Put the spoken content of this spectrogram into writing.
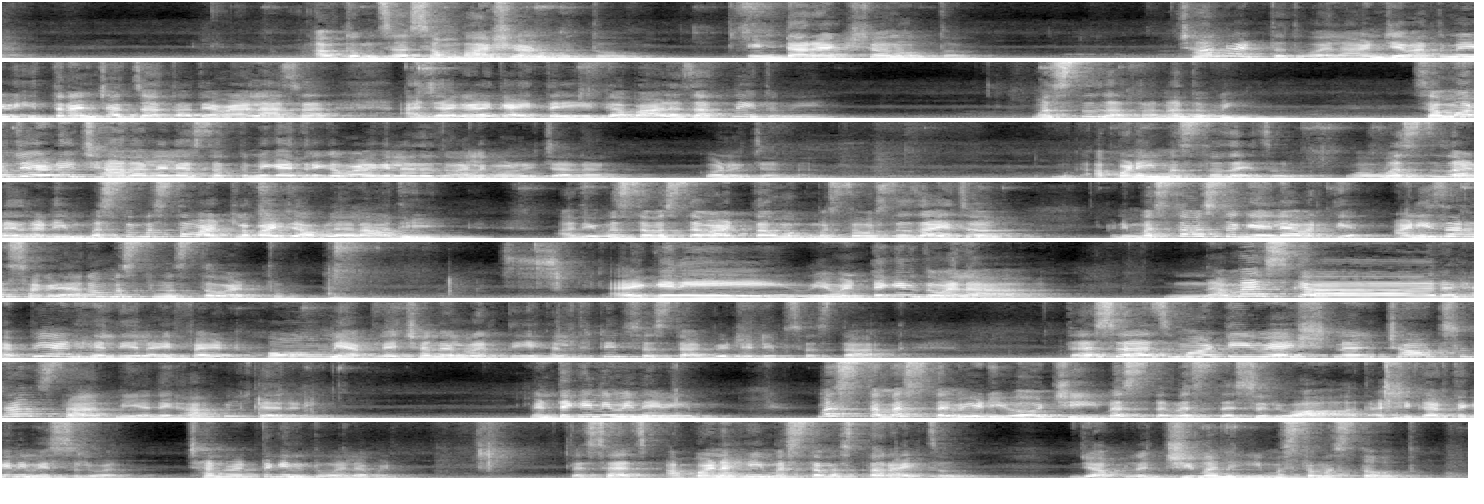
तुमचं संभाषण होतं इंटरॅक्शन होतं. छान वाटतं तुम्हाला. आणि जेव्हा तुम्ही इतरांच्याच जाता त्यावेळेला असं अजागळ काहीतरी गबाळ जात नाही तुम्ही. मस्त जाता ना तुम्ही. समोरचे एवढे छान आलेले असतात तुम्ही काहीतरी गबाळ गेला तर तुम्हाला कोण विचारणार? कोण विचारणार? मग आपणही मस्त जायचं. मस्त जाण्यासाठी मस्त मस्त वाटलं पाहिजे आपल्याला आधी. आधी मस्त मस्त वाटतं मग मस्त मस्त जायचं. आणि मस्त मस्त गेल्यावरती आणि जरा सगळ्यांना मस्त मस्त वाटतं. आहे की नाही? मी म्हणते की नाही तुम्हाला? नमस्कार! Happy and healthy life at home मी आपल्या चॅनलवरती हेल्थ टिप्स असतात ब्युटी टिप्स असतात. तसंच मोटिवेशनल चॉकसुद्धा असतात. मी अनेक कुलकर्णी म्हणते की नाही मी नेहमी? मस्त मस्त व्हिडिओची मस्त मस्त सुरुवात. अशी करते की नाही मी सुरुवात? छान वाटतं की नाही तुम्हाला पण? तसंच आपणही मस्त मस्त राहायचं. जे आपलं जीवनही मस्त मस्त होतं.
